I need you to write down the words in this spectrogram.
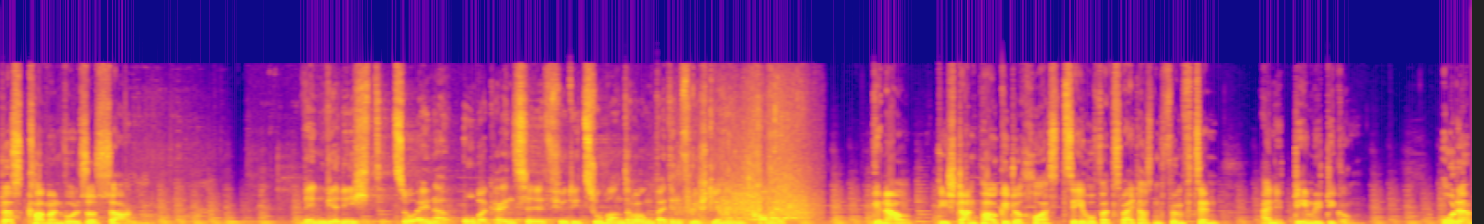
Das kann man wohl so sagen. Wenn wir nicht zu einer Obergrenze für die Zuwanderung bei den Flüchtlingen kommen. Genau, die Standpauke durch Horst Seehofer 2015. Eine Demütigung. Oder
